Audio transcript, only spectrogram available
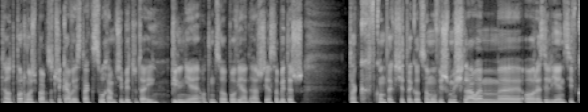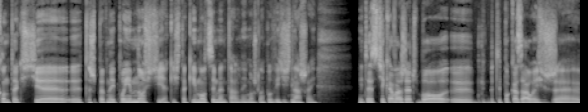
Ta odporność bardzo ciekawa jest, tak słucham ciebie tutaj pilnie o tym, co opowiadasz. Ja sobie też tak w kontekście tego, co mówisz, myślałem e, o rezyliencji w kontekście e, też pewnej pojemności, jakiejś takiej mocy mentalnej, można powiedzieć, naszej. I to jest ciekawa rzecz, bo e, jakby ty pokazałeś, że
